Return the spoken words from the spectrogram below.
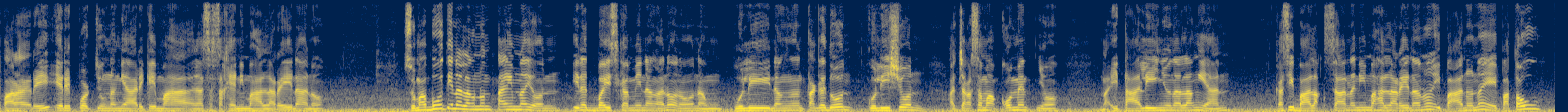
Para i-report yung nangyari kay Maha, na sasakyan ni Mahal na Reyna no? So mabuti na lang nung time na yon in-advise kami ng ano no? Ng puli ng taga doon collision. At saka sa mga comment nyo na itali nyo na lang yan. Kasi balak sana ni Mahal na Reyna noon ipaano na eh patow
